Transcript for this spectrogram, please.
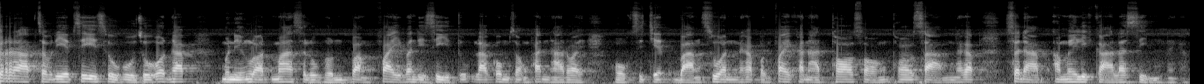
กราบสวัสดีเอฟซีสู่หูสู่คนครับมือหนิงหลอดมาสรุปผลบังไฟวันที่4ตุลาคม 2567 บางส่วนนะครับบังไฟขนาดทอ2ทอ3นะครับสนามอเมริกาละสินนะครับ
